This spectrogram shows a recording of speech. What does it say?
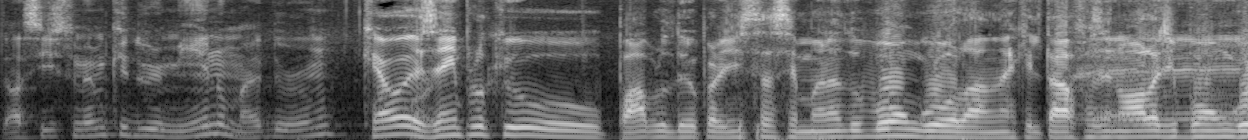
eu assisto mesmo que dormindo, mas durmo. Que é o exemplo que o Pablo deu pra gente essa semana do Bongo lá, né? Que ele tava fazendo aula de É, Bongo.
